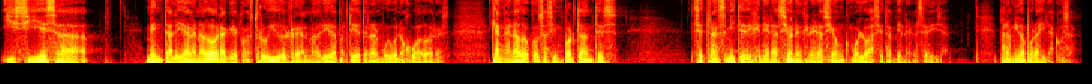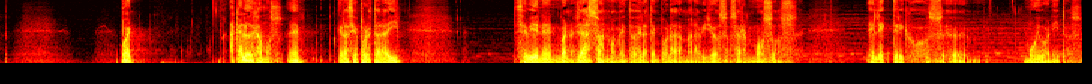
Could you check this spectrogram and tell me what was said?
Y si esa mentalidad ganadora que ha construido el Real Madrid a partir de tener muy buenos jugadores, que han ganado cosas importantes, se transmite de generación en generación como lo hace también en el Sevilla. Para mí va por ahí la cosa. Bueno, acá lo dejamos. ¿eh? Gracias por estar ahí. Se vienen, bueno, ya son momentos de la temporada maravillosos, hermosos, eléctricos, eh, muy bonitos.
